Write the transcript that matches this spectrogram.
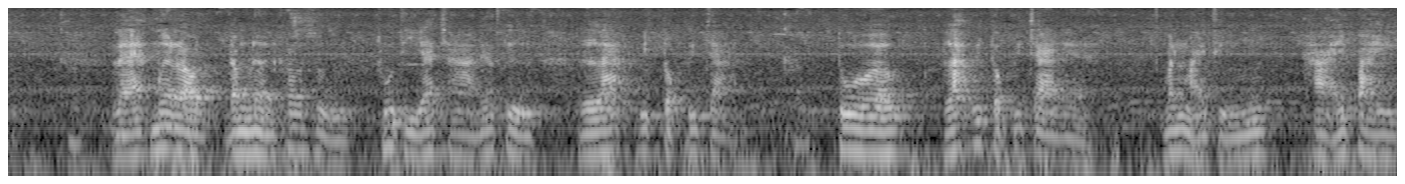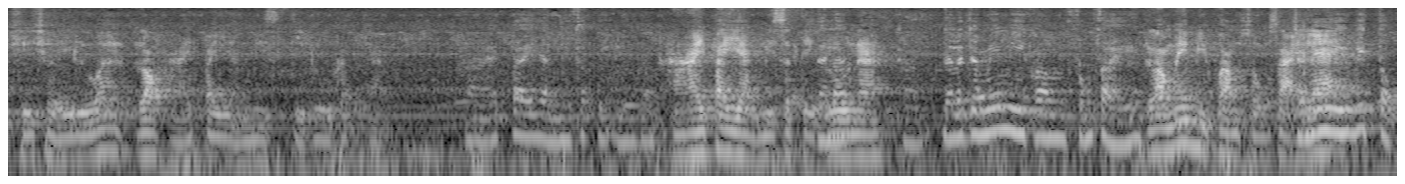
สุขครับ และเมื่อเราดำเนินเข้าสู่ทุติยฌานก็คือละวิตกวิจารณ์ครับตัวละวิตกวิจารณ์เนี่ยมันหมายถึงหายไปเฉยๆหรือว่าเราหายไปอย่างมีสติรู้ครับอาจารย์หายไปอย่างมีสติรู้ครับ หายไปอย่างมีสติแต่เรารู้นะ ครับแต่เราจะไม่มีความสงสัยเราไม่มีความสงสัยจะไม่และมีวิตก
